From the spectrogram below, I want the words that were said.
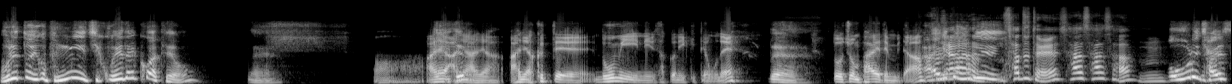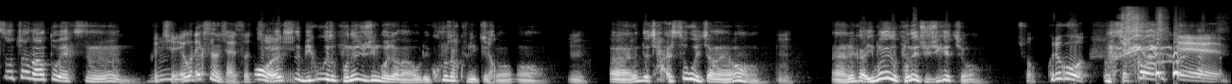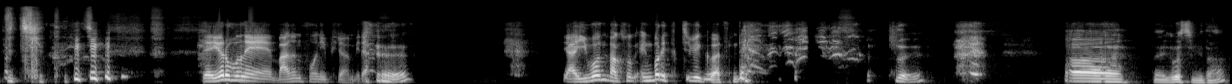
우리 또 이거 북미 직구 해야 될 것 같아요. 네. 어, 아니야 아니야 아니야 아니야 그때 노미님 사건이 있기 때문에 네. 또 좀 봐야 됩니다. 아, 아니야 우리- 사도 돼. 사 사 사. 음. 어, 우리 잘 썼잖아, 또 X는. 그치 음. 에곤 X는 잘 썼지. 어, X 미국에서 보내주신 거잖아, 우리 쿠로사쿠님께서. 어. 음. 예, 근데 잘 쓰고 있잖아요. 음. 예, 그러니까 이번에도 보내주시겠죠. 그렇죠. 그리고 제 거 그때 미치겠다. 네, 여러분의 많은 후원이 필요합니다. 네. 야 이번 방송 앵벌이 특집인 것 같은데. 네. 아, 네, 그렇습니다.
